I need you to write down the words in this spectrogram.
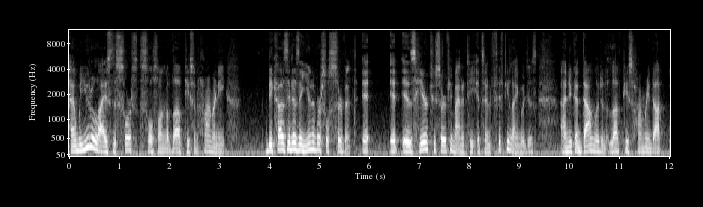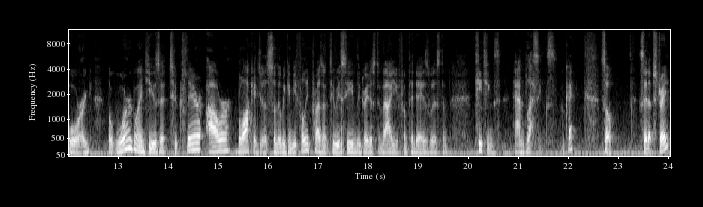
And we utilize the source soul song of love peace and harmony because it is a universal servant. It it is here to serve humanity. It's in 50 languages and you can download it at lovepeaceharmony.org but we're going to use it to clear our blockages so that we can be fully present to receive the greatest value from today's wisdom teachings and blessings. Okay? So sit up straight.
